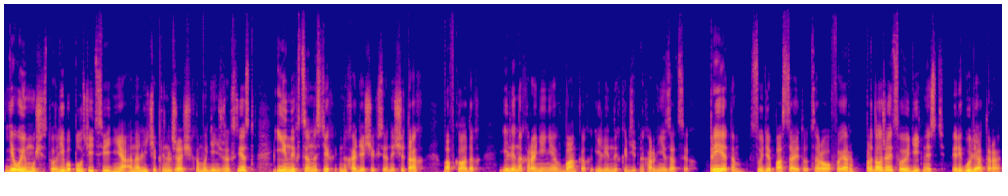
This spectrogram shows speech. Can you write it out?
его имущество, либо получить сведения о наличии принадлежащих ему денежных средств и иных ценностях, находящихся на счетах, во вкладах или на хранение в банках или иных кредитных организациях. При этом, судя по сайту ЦРО ФР, продолжает свою деятельность регулятора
